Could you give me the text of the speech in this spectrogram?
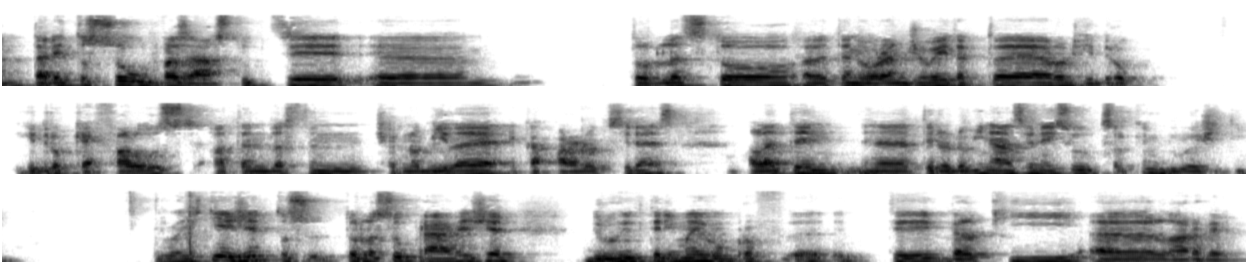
Um, tady to jsou dva zástupci. Tohle, eh, ten oranžový, tak to je rod hydro, Hydrocephalus a tenhle ten černobílý je Ecaparadoxides, ale ty, eh, ty rodové názvy nejsou celkem důležitý. Důležité je, že to, tohle jsou právě že druhy, které mají obrov, ty velké uh, larvy.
